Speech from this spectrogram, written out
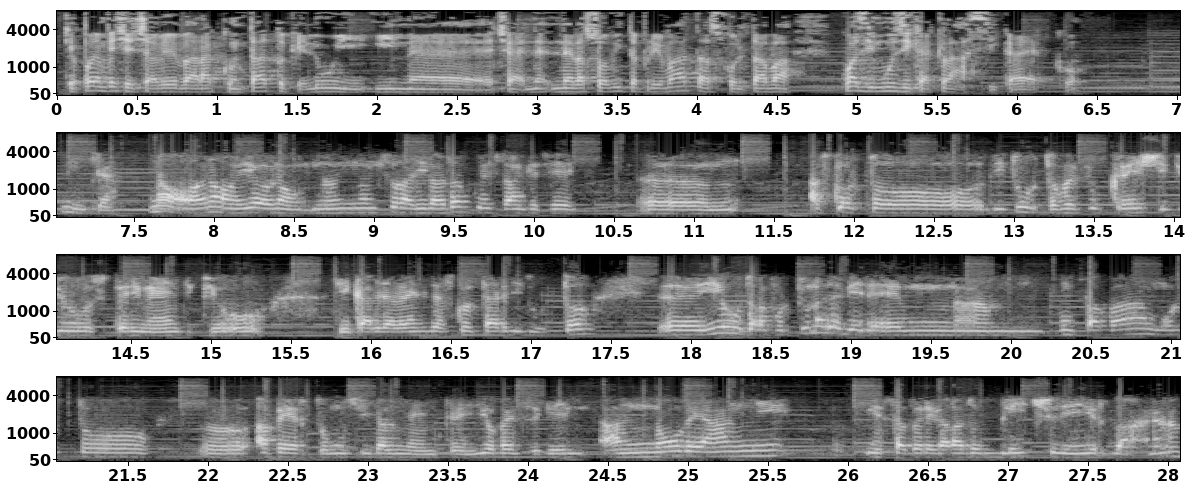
che poi invece ci aveva raccontato che lui in, eh, cioè, nella sua vita privata ascoltava quasi musica classica ecco Minchia. No, no, io no, non, non, sono arrivato a questo anche se ehm, ascolto di tutto, poi più cresci più sperimenti, più ti capita veramente di ascoltare di tutto. Eh, io ho avuto la fortuna di avere un, um, un papà molto uh, aperto musicalmente, io penso che a nove anni mi è stato regalato Bleach di Nirvana,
